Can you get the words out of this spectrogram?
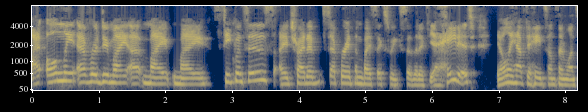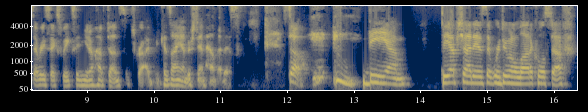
I only ever do my uh, my my sequences. I try to separate them by six weeks so that if you hate it, you only have to hate something once every six weeks, and you don't have to unsubscribe because I understand how that is. So the um, the upshot is that we're doing a lot of cool stuff,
